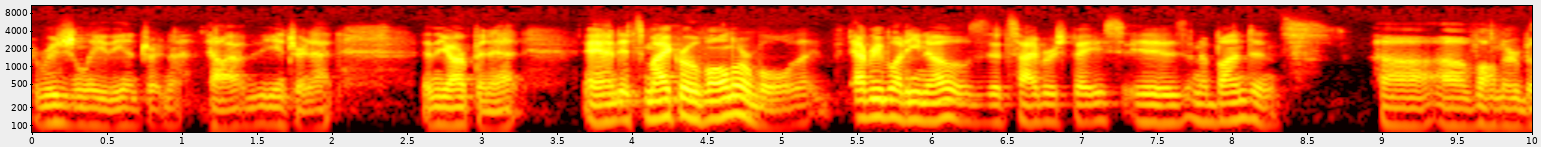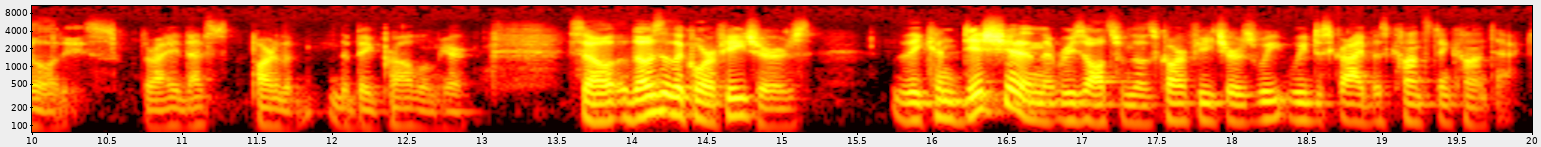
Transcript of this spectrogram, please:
originally the internet, uh, the internet and the ARPANET. And it's micro vulnerable. Everybody knows that cyberspace is an abundance uh, of vulnerabilities right? That's part of the, the big problem here. So those are the core features. The condition that results from those core features we, we describe as constant contact.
